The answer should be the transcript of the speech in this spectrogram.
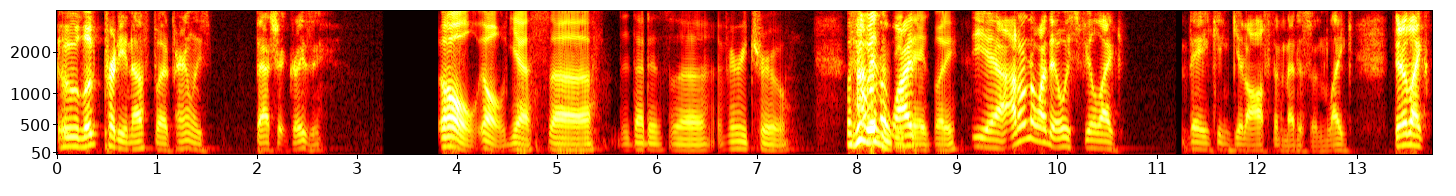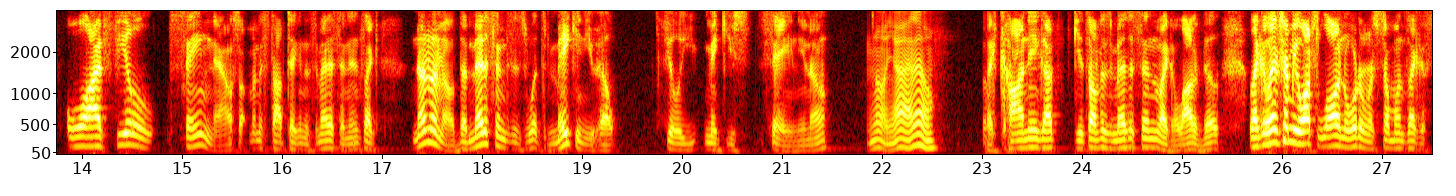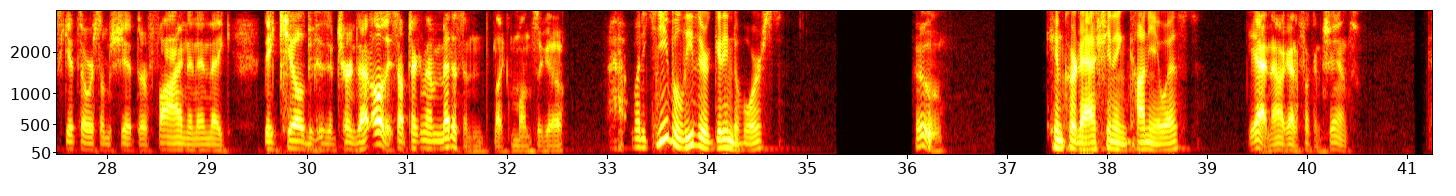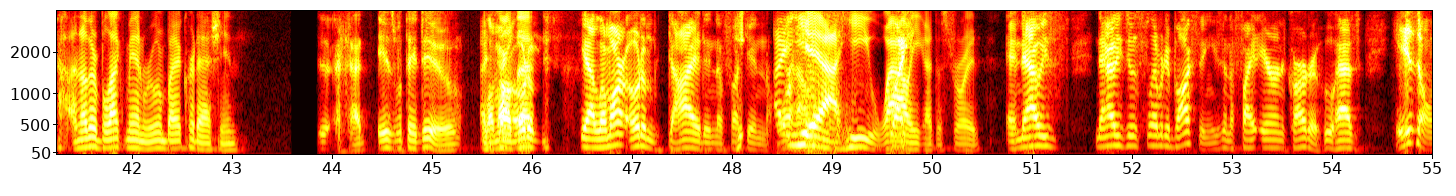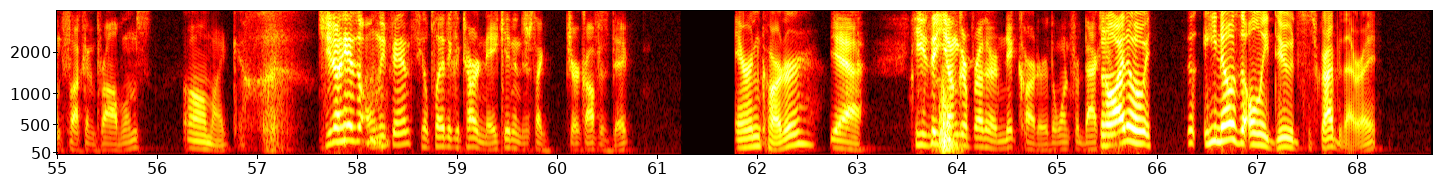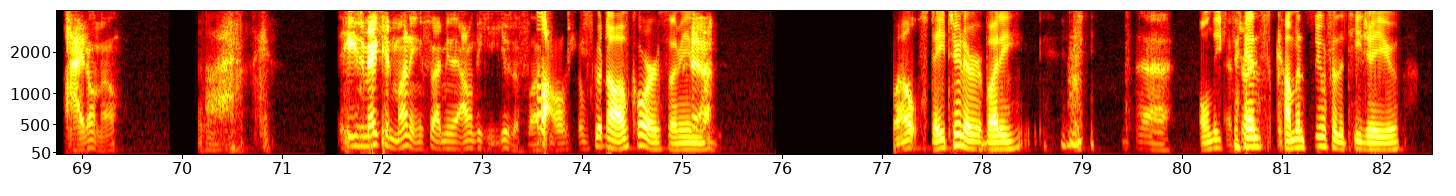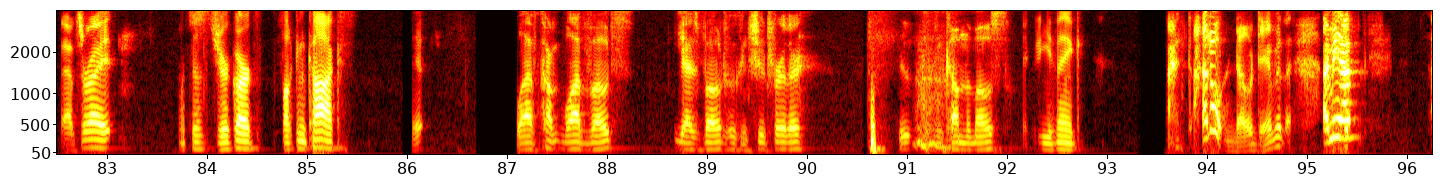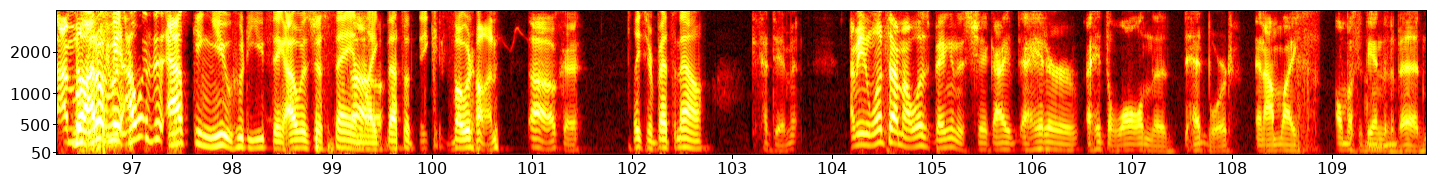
who looked pretty enough, but apparently is batshit crazy. Oh, oh yes. Uh, that is uh very true. But who don't why- these days, buddy? Yeah, I don't know why they always feel like they can get off the medicine. Like they're like, well, I feel sane now, so I'm gonna stop taking this medicine. And it's like, no, no, no. The medicines is what's making you help feel you make you sane. You know. Oh yeah, I know. Like Kanye got gets off his medicine. Like a lot of the like every time you watch Law and Order where someone's like a schizo or some shit, they're fine, and then like they killed because it turns out oh they stopped taking their medicine like months ago. Buddy, can you believe they're getting divorced? Who? Kim Kardashian and Kanye West. Yeah, now I got a fucking chance. God, another black man ruined by a Kardashian. That is what they do. I Lamar saw that. Odom. Yeah, Lamar Odom died in a fucking. Uh, yeah, he wow, Like- he got destroyed. and now he's now he's doing celebrity boxing. He's gonna fight Aaron Carter, who has his own fucking problems. Oh my god. Do you know he has OnlyFans? He'll play the guitar naked and just like jerk off his dick. Aaron Carter? Yeah, he's the younger brother of Nick Carter, the one from back. So I know he knows that only dudes subscribe to that, right? I don't know. He's making money, so I mean, I don't think he gives a fuck. oh, no, of course. I mean, Yeah. well, stay tuned, everybody. Uh, OnlyFans right. coming soon for the TJU. that's right. Let's just jerk our fucking cocks. Yep. We'll have come. We'll have votes. You guys vote who can shoot further, who can come the most. What do you think? I, I don't know, damn it. I mean, I'm. I'm No, I don't mean. I wasn't asking you. Who do you think? I was just saying Oh. like that's what they could vote on. Oh, okay. Place your bets now. God damn it. I mean, one time I was banging this chick. I, I hit her. I hit the wall in the headboard, and I'm like almost at the end of the bed.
